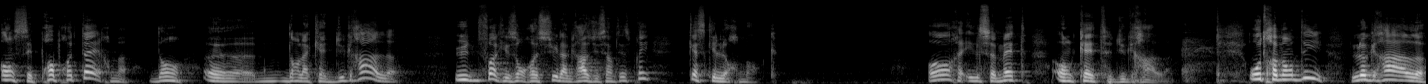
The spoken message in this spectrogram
en ses propres termes dans, euh, dans la quête du Graal. Une fois qu'ils ont reçu la grâce du Saint-Esprit, qu'est-ce qui leur manque? Or, ils se mettent en quête du Graal. Autrement dit, le Graal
